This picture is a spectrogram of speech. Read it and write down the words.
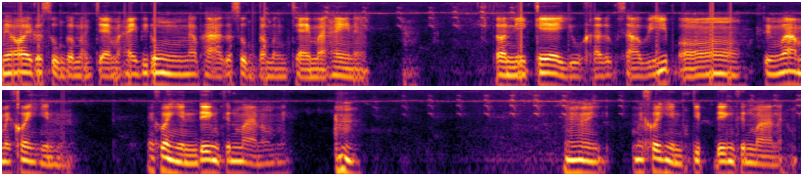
ไม่อ้อยก็ส่งกำลังใจมาให้พี่ลุงนภาก็ส่งกำลังใจมาให้นะ ตอนนี้แก้อยู่ค่ะลูกสาววิบอ๋อถึงว่าไม่ค่อยเห็น ไม่ค่อยเห็นเด้งขึ้นมาเนาะไม่ไม่ไม่ค่อยเห็นกิบเด้งขึ้นมานะครับ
